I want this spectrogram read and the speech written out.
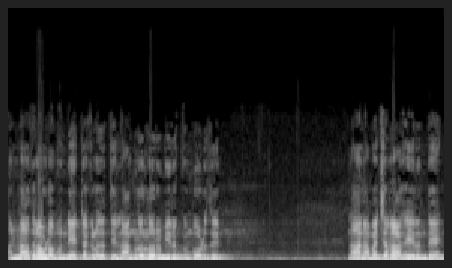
அண்ணா திராவிட முன்னேற்ற கழகத்தில் நாங்கள் எல்லோரும் இருக்கும்பொழுது நான் அமைச்சராக இருந்தேன்.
